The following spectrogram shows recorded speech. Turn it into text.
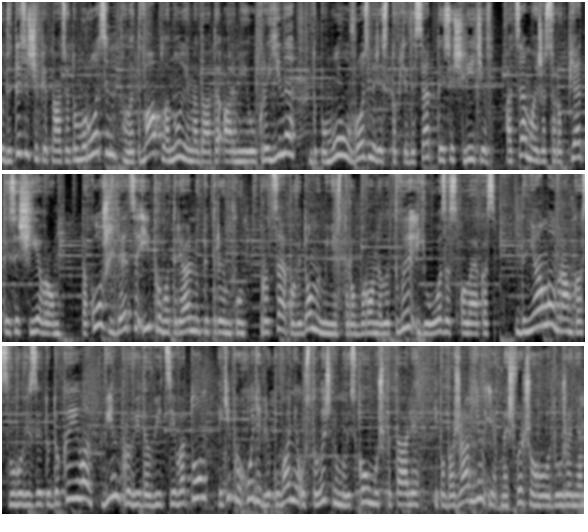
У 2015 році Литва планує надати армії України допомогу в розмірі 150 тисяч літів, а це майже 45 тисяч євро. Також йдеться і про матеріальну підтримку. Про це повідомив міністр оборони Литви Юозес Олекас. Днями в рамках свого візиту до Києва він провідав бійців АТО, які проходять лікування у столичному військовому шпиталі, і побажав їм якнайшвидшого одужання.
